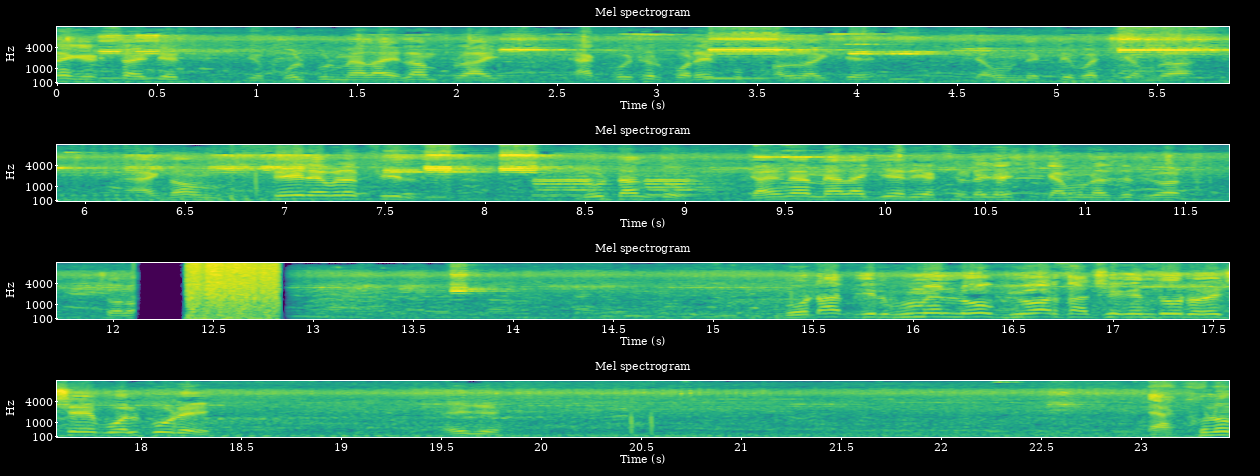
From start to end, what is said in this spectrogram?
অনেক এক্সাইটেড যে বোলপুর মেলা এলাম প্রায় এক বছর পরে, খুব ভালো লাগছে। যেমন দেখতে পাচ্ছি আমরা, একদম সেই লেভেলের ফিল দুর্দান্ত। জানি না মেলায় গিয়ে রিয়াকশনটা যাচ্ছে, কেমন আছে ভিওয়ার চলো। গোটা বীরভূমের লোক ভিউয়ার্স আছে কিন্তু রয়েছে বোলপুরে। এই যে। এখনও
